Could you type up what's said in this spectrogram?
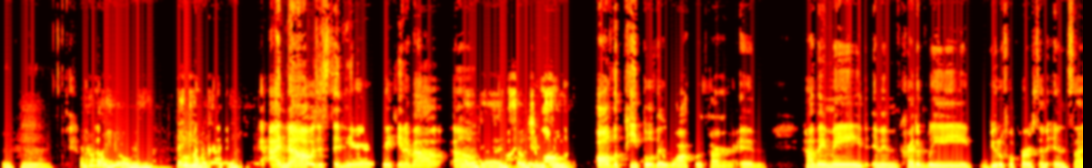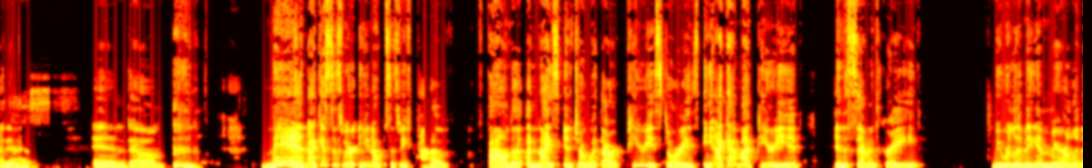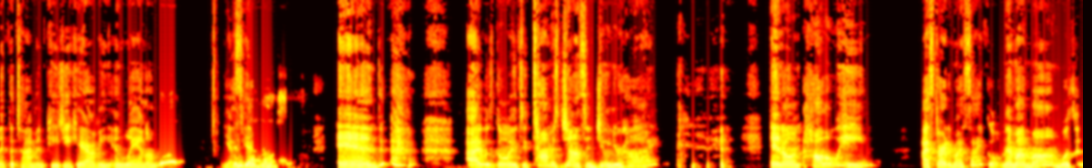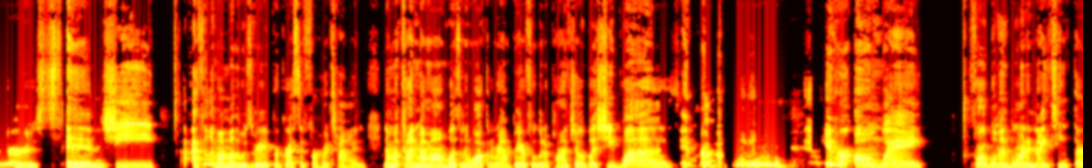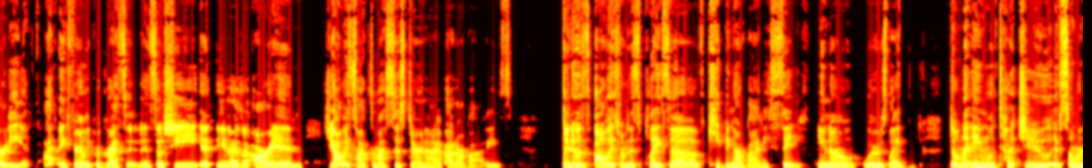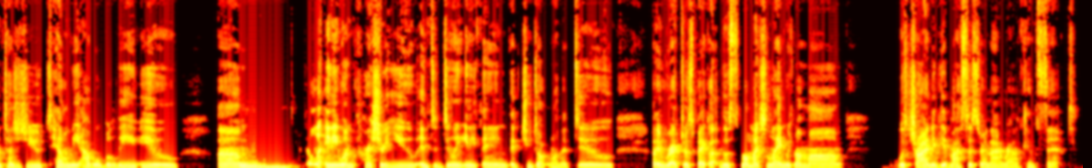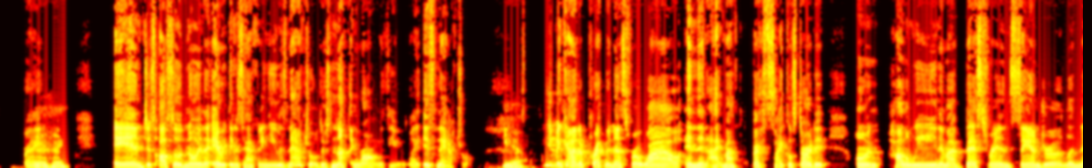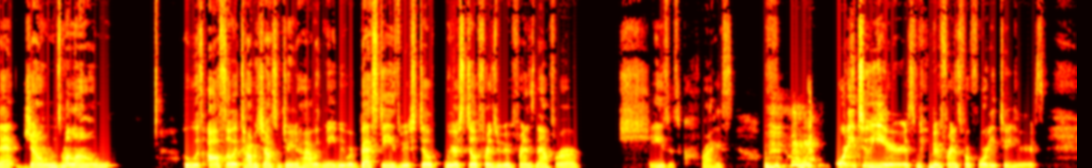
mm-hmm. And how about you, Omi? Thank oh you, Makani. I know. I was just sitting here thinking about um, so good, so juicy. All, all, the people that walk with her and how they made an incredibly beautiful person inside yes. it. And um, man, I guess since we're you know since we've kind of found a, a nice intro with our period stories, I got my period in the seventh grade we were living in Maryland at the time in PG County in Lanham. Yes, yes. And I was going to Thomas Johnson Junior High. and on Halloween, I started my cycle. Now, my mom was a nurse and she, I feel like my mother was very progressive for her time. Now, my kind, my mom wasn't walking around barefoot with a poncho, but she was in her, in her own way for a woman born in 1930, I think fairly progressive. And so she, eh, you know, as an RN, she always talked to my sister and I about our bodies. And it was always from this place of keeping our bodies safe, you know, where it's like, don't let anyone touch you. If someone touches you, tell me, I will believe you. Um, mm. Don't let anyone pressure you into doing anything that you don't want to do. In retrospect, uh, there's so much language my mom was trying to give my sister and I around consent, right? Mm-hmm. And just also knowing that everything that's happening to you is natural. There's nothing wrong with you. Like it's natural. Yeah. He had been kind of prepping us for a while. And then I my, my cycle started on Halloween and my best friend, Sandra Lynette Jones Malone, who was also at Thomas Johnson Junior High with me. We were besties. We were still we are still friends. We've been friends now for Jesus Christ. 42 years. We've been friends for 42 years.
